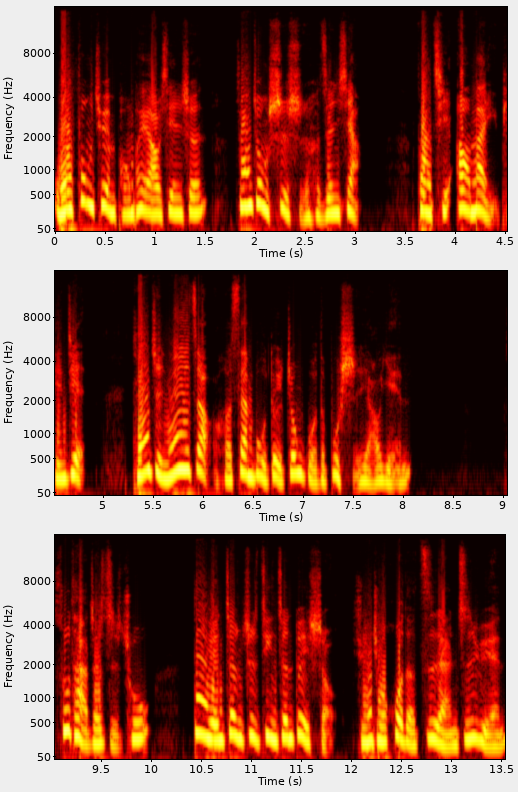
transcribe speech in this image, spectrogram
我们奉劝蓬佩奥先生尊重事实和真相，放弃傲慢与偏见，停止捏造和散布对中国的不实谣言。”苏塔则指出，地缘政治竞争对手寻求获得自然资源。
